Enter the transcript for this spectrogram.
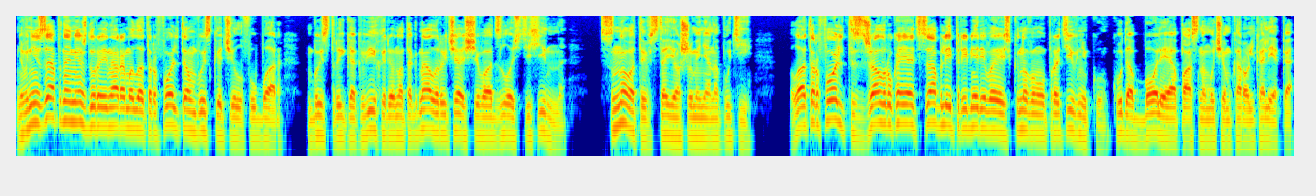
Внезапно между Рейнаром и Латерфольтом выскочил Фубар. Быстрый как вихрь, он отогнал рычащего от злости Хинна. «Снова ты встаешь у меня на пути». Латерфольд сжал рукоять сабли, примериваясь к новому противнику, куда более опасному, чем король Калека.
